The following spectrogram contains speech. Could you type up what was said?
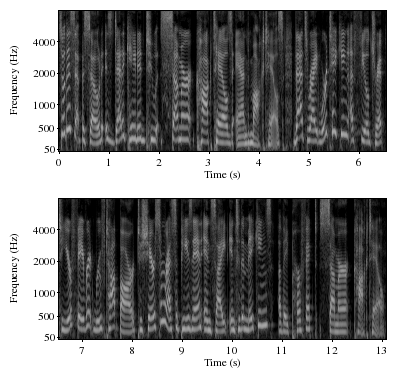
So, this episode is dedicated to summer cocktails and mocktails. That's right, we're taking a field trip to your favorite rooftop bar to share some recipes and insight into the makings of a perfect summer cocktail.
